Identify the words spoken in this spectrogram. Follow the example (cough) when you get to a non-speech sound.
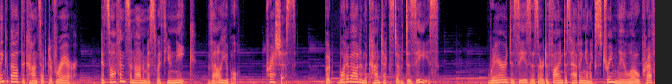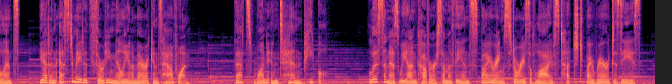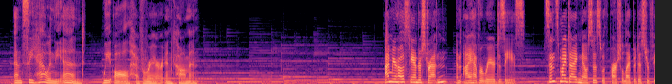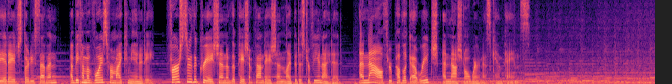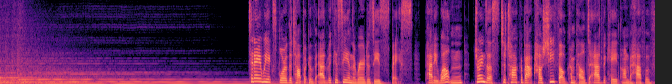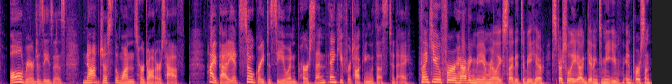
Think about the concept of rare. It's often synonymous with unique, valuable, precious. But what about in the context of disease? Rare diseases are defined as having an extremely low prevalence, yet an estimated 30 million Americans have one. That's one in 10 people. Listen as we uncover some of the inspiring stories of lives touched by rare disease and see how, in the end, we all have rare in common. I'm your host, Andra Stratton, and I have a rare disease. Since my diagnosis with partial lipodystrophy at age 37, I've become a voice for my community, first through the creation of the Patient Foundation Lipodystrophy United, and now through public outreach and national awareness campaigns. Today, we explore the topic of advocacy in the rare disease space. Patty Weltin joins us to talk about how she felt compelled to advocate on behalf of all rare diseases, not just the ones her daughters have. Hi, Patty. It's so great to see you in person. Thank you for talking with us today. Thank you for having me. I'm really excited to be here, especially uh, getting to meet you in person.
